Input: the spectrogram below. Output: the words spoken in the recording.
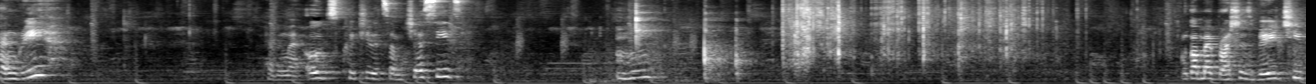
hungry. Having my oats quickly with some chia seeds. Mm -hmm. I got my brushes very cheap.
